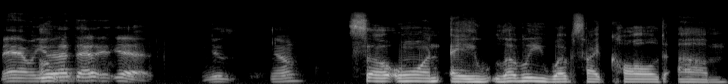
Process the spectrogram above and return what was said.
Man, when you're Oh. at that, yeah, you, you know, So on a lovely website called um,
